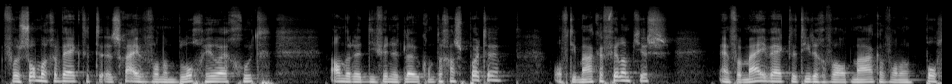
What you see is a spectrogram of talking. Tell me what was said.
voor sommigen werkt het schrijven van een blog heel erg goed. Anderen die vinden het leuk om te gaan sporten. Of die maken filmpjes. En voor mij werkt het in ieder geval het maken van een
